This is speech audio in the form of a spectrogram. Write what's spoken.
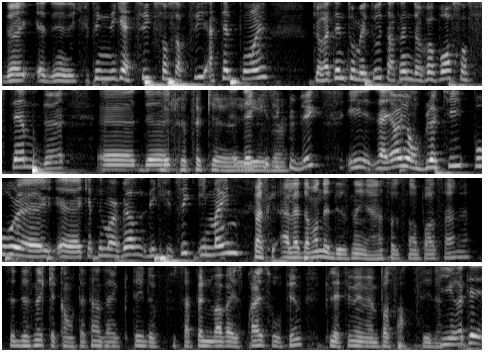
de, de- de critiques négatives qui sont sorties, à tel point que Rotten Tomato est en train de revoir son système de, euh, de, critiques euh, critiques publiques. Et d'ailleurs, ils ont bloqué pour euh, euh, Captain Marvel les critiques et même... Parce qu'à la demande de Disney, hein, dit en passant, là. C'est Disney qui a contacté en disant écoutez, ça fait une mauvaise presse au film, puis le film est même pas sorti. Là. Puis Rotten,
